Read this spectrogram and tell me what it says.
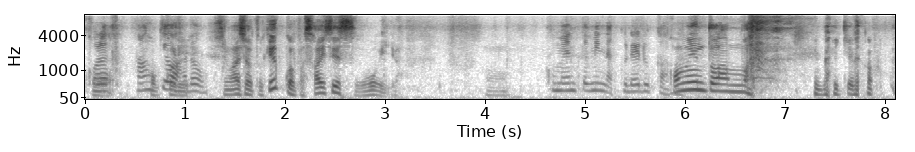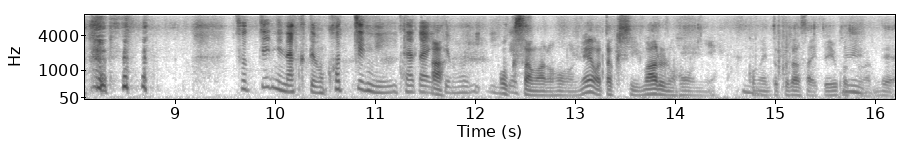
これ反響ある？しましょうと、結構やっぱ再生数多いよ。うん。コメントみんなくれるかな？コメントあんま ないけど、そっちになくてもこっちにいただいてもいいです。奥様の方にね、私、丸の方にコメントくださいということなんで、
